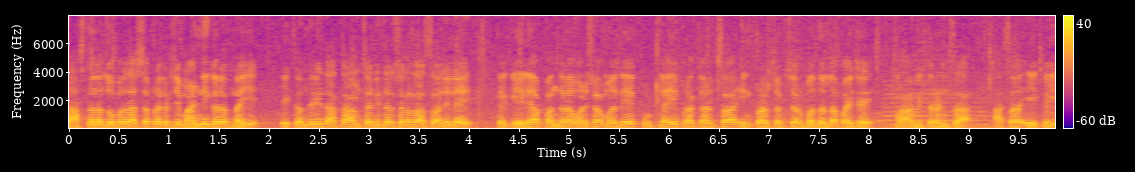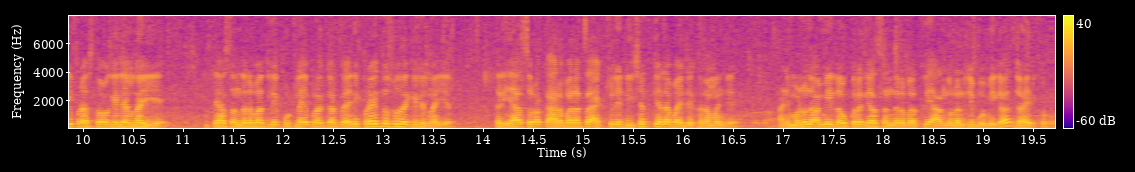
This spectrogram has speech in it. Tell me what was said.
शासनाला जोपर्यंत अशा प्रकारची मांडणी करत नाही एकंदरीत आता आमच्या निदर्शनास असं आलेलं आहे की गेल्या पंधरा वर्षामध्ये कुठल्याही प्रकारचा इन्फ्रास्ट्रक्चर बदलला पाहिजे महावितरणचा असा एकही प्रस्ताव गेलेला नाही आहे त्या संदर्भातली कुठल्याही प्रकारचे यांनी प्रयत्नसुद्धा केलेले नाही आहेत तर ह्या सर्व कारभाराचा ॲक्च्युली निषेध केला पाहिजे खरं म्हणजे. आणि म्हणून आम्ही लवकरच या संदर्भातली आंदोलनाची भूमिका जाहीर करू.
